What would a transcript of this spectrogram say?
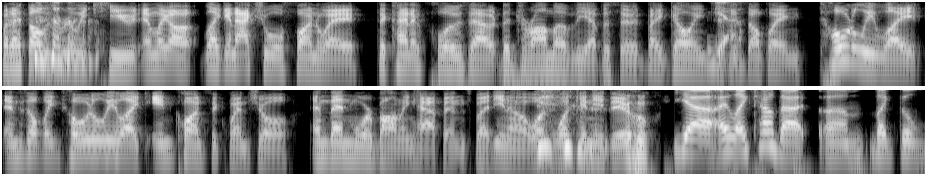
but I thought was really cute and like a like an actual fun way to kind of close out the drama of the episode by going to Yeah. just something totally light and something totally like inconsequential and then more bombing happens but you know what what can you do Yeah, I liked how that um like the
